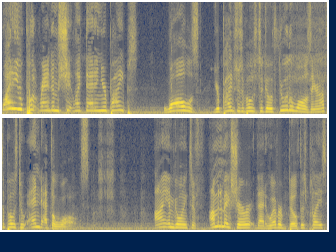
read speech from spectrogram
Why do you put random shit like that in your pipes? Walls! Your pipes are supposed to go through the walls. They are not supposed to end at the walls. I am going to f- I'm going to make sure that whoever built this place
